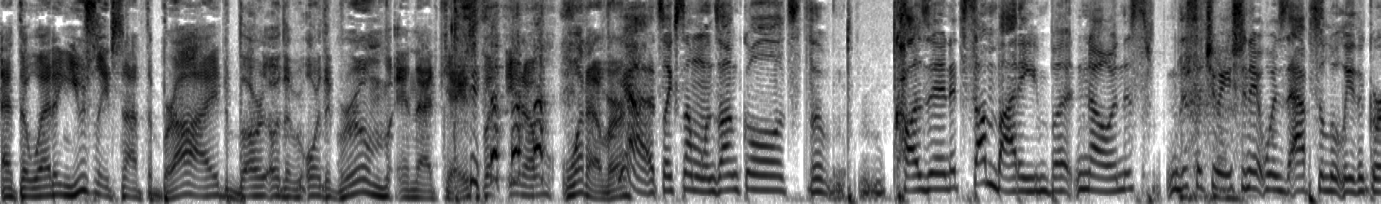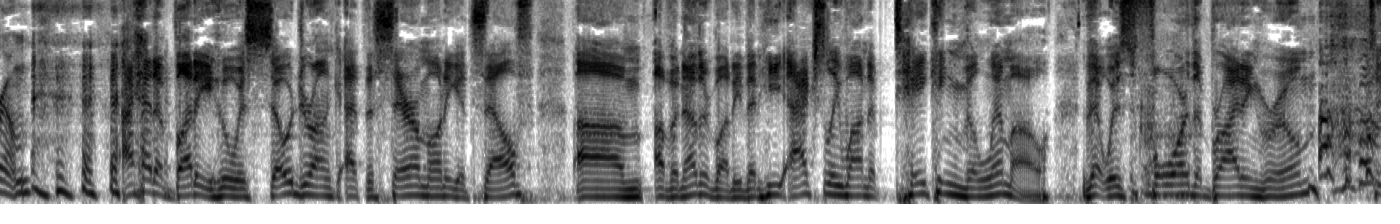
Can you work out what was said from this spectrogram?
at the wedding. Usually, it's not the bride or, or the or the groom in that case, but you know, whatever. Yeah, it's like someone's uncle, it's the cousin, it's somebody. But no, in this this situation, it was absolutely the groom. I had a buddy who was so drunk at the ceremony itself um, of another buddy that he actually wound up taking the limo that was for the bride and groom to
